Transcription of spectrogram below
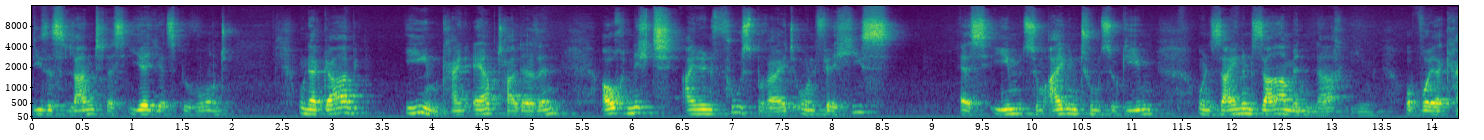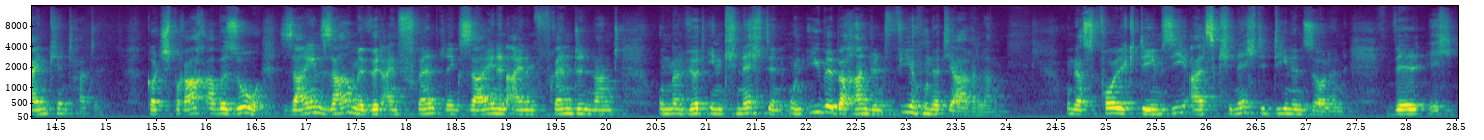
dieses Land, das ihr jetzt bewohnt. Und er gab ihm kein Erbteil darin, auch nicht einen Fußbreit, und verhieß es ihm zum Eigentum zu geben und seinem Samen nach ihm, obwohl er kein Kind hatte. Gott sprach aber so, sein Same wird ein Fremdling sein in einem fremden Land, und man wird ihn knechten und übel behandeln 400 Jahre lang. und das Volk, dem sie als Knechte dienen sollen, will ich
